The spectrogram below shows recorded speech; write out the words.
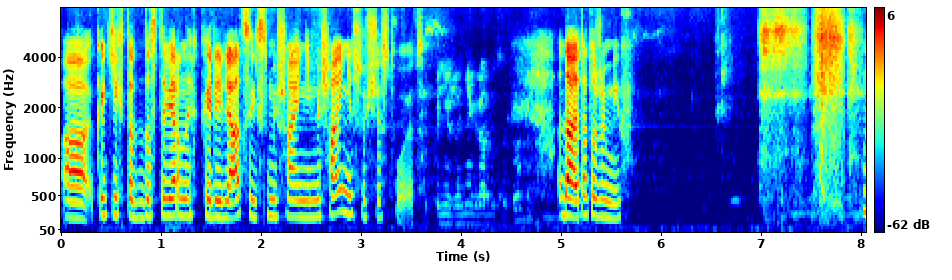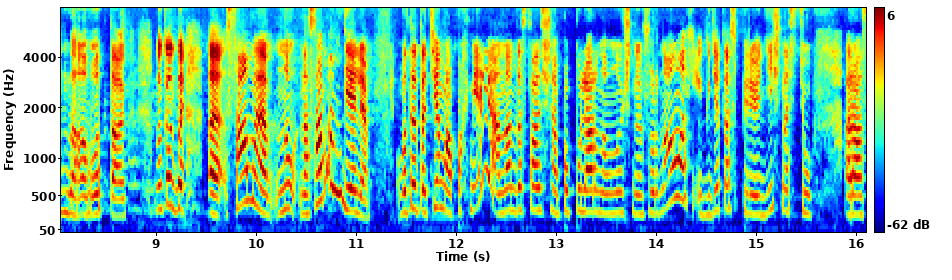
а, каких-то достоверных корреляций с «мешай, не мешай» не существует. Тоже? Да, это тоже миф. Да, вот так. Ну, как бы, э, самое, ну, на самом деле, вот эта тема похмелья, она достаточно популярна в научных журналах, и где-то с периодичностью раз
